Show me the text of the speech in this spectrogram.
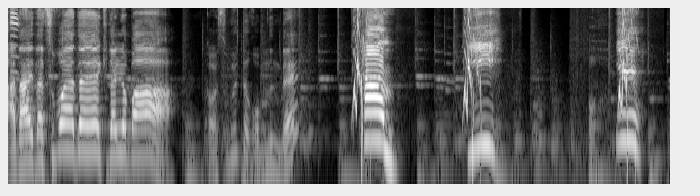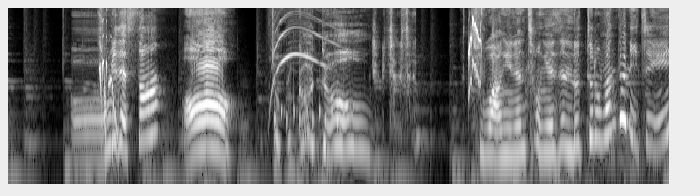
아, 나, 나 숨어야 돼. 기다려봐. 어, 숨을 데가 없는데? 3, 2, 어, 1. 어, 준비됐어? 어! 잡으러 간다 주황이는 정해진 루트로만 다니지.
